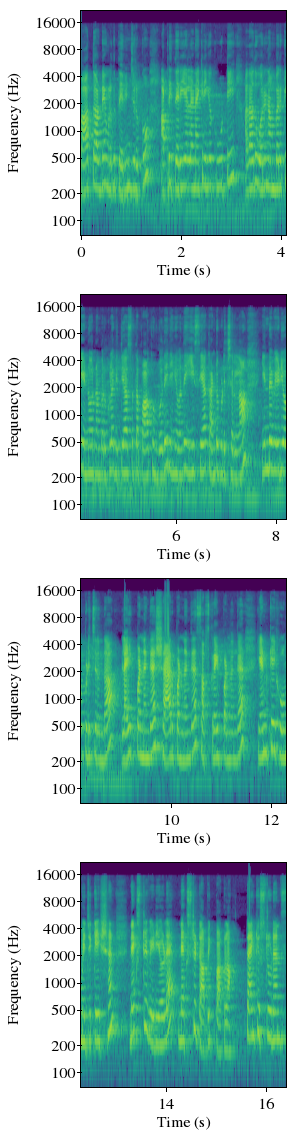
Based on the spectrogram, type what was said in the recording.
பார்த்தாலே உங்களுக்கு தெரிஞ்சிருக்கும். அப்படி தெரியலைனாக்கி நீங்கள் கூட்டி அதாவது ஒரு நம்பருக்கு இன்னொரு நம்பருக்குள்ள வித்தியாசத்தை பார்க்கும்போதே நீங்கள் வந்து ஈஸியாக கண்டுபிடிச்சிடலாம். இந்த வீடியோ பிடிச்சிருந்தா லைக் பண்ணுங்கள் ஷேர் பண்ணுங்கள் சப்ஸ்கிரைப் பண்ணுங்கள் என்கே ஹோம் எஜுகேஷன் நெக்ஸ்ட் வீடியோவில் நெக்ஸ்ட் டாபிக் பார்க்கலாம். Thank you students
